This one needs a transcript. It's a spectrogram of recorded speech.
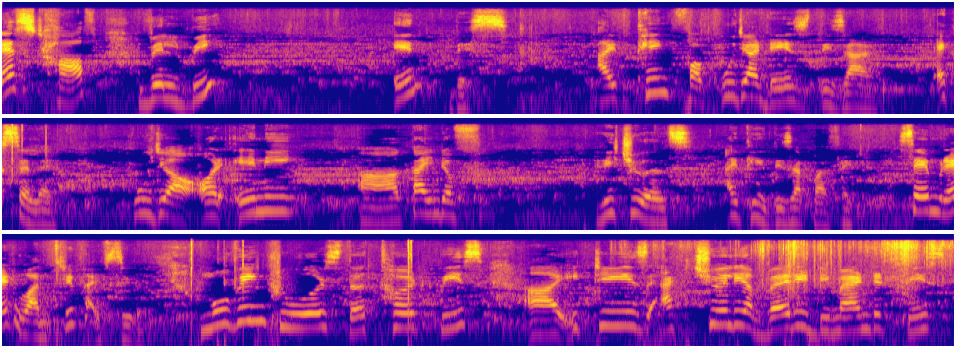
rest half will be in this i think for puja days these are excellent puja or any uh, kind of rituals I think these are perfect. Same rate 1350. Moving towards the third piece, uh, it is actually a very demanded piece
